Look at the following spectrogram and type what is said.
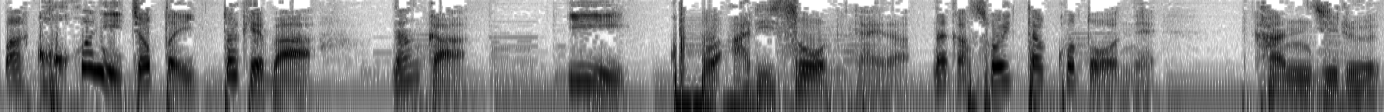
まあ、ここにちょっと言っとけば、なんか、いいことありそうみたいな、なんかそういったことをね、感じる。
